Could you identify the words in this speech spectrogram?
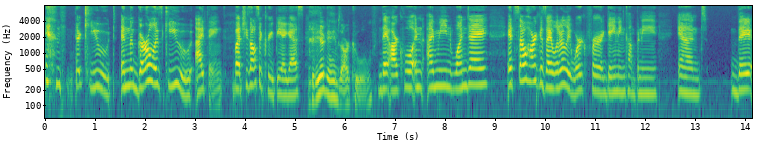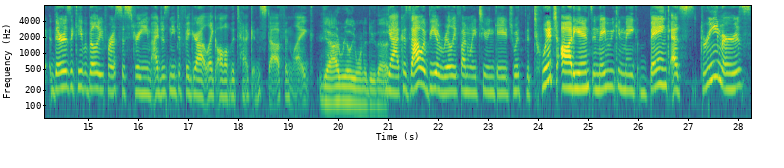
they're cute and the girl is cute i think but she's also creepy i guess Video games are cool. They are cool. And I mean, one day, it's so hard because I literally work for a gaming company and they there is a capability for us to stream. I just need to figure out like all the tech and stuff and like Yeah, I really want to do that. yeah, cuz that would be a really fun way to engage with the Twitch audience and maybe we can make bank as streamers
